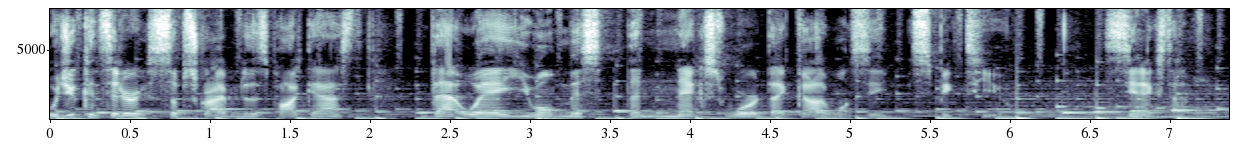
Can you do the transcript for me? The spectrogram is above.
would you consider subscribing to this podcast? That way, you won't miss the next word that God wants to speak to you. See you next time.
